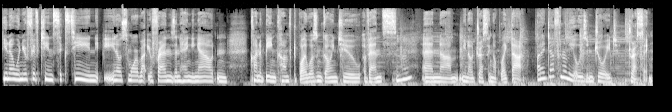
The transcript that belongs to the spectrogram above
you know, when you're 15, 16, you know, it's more about your friends and hanging out and kind of being comfortable. I wasn't going to events mm-hmm. and, um, you know, dressing up like that. But I definitely always enjoyed dressing.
